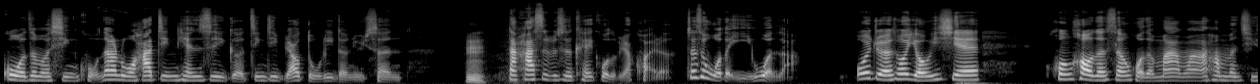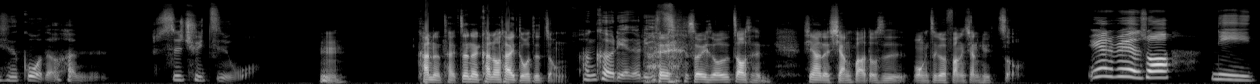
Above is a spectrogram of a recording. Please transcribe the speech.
过这么辛苦？那如果她今天是一个经济比较独立的女生，嗯，那她是不是可以过得比较快乐？这是我的疑问啦。我会觉得说，有一些婚后的生活的妈妈，她们其实过得很失去自我，嗯，看了太真的看到太多这种，很可怜的例子。所以说造成现在的想法都是往这个方向去走。因为比如说，你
